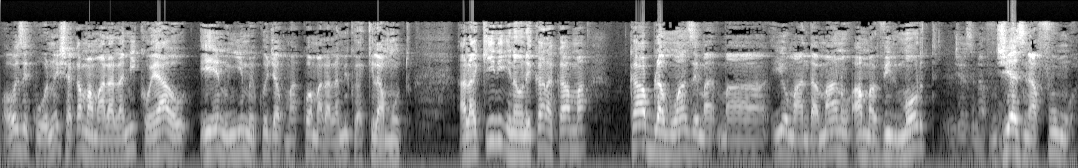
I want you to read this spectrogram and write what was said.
Waweze kuonesha kama malalamiko yao yenu nyinyi imekuja kwa malalamiko ya kila mtu. Lakini inaonekana kama kabla muanze ma, ma, hiyo maandamano ama ville morte Njia zinafungwa.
